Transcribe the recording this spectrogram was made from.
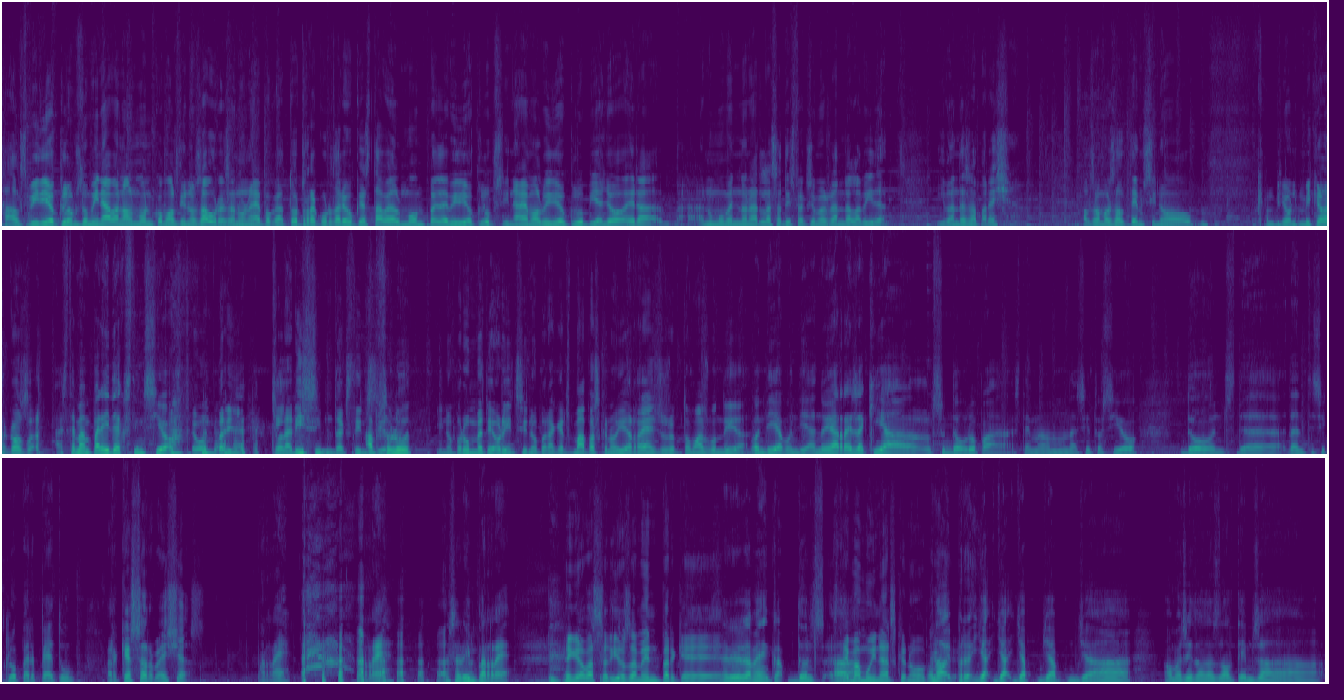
els videoclubs dominaven el món com els dinosaures en una època. Tots recordareu que estava el món ple de videoclubs. I anàvem al videoclub i allò era, en un moment donat, la satisfacció més gran de la vida. I van desaparèixer. Els homes del temps, si no canvia una mica la cosa, Estem en perill d'extinció. esteu en perill claríssim d'extinció. Absolut. I no per un meteorit, sinó per aquests mapes que no hi ha res. Josep Tomàs, bon dia. Bon dia, bon dia. No hi ha res aquí al sud d'Europa. Estem en una situació doncs, de- d'anticicló perpetu Per què serveixes? Per res. Per res. No servim per res. Vinga, va, seriosament, perquè Seriosament, clar, doncs... estem eh, amoïnats que no... Que... No, però ha, hi ha, hi ha homes i dones del temps a,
